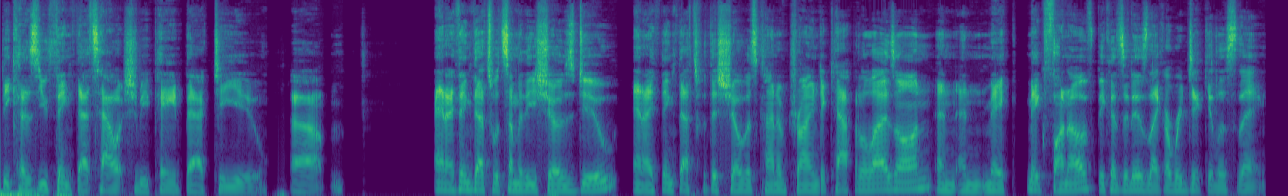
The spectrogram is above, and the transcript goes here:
because you think that's how it should be paid back to you. Um, and I think that's what some of these shows do, and I think that's what this show is kind of trying to capitalize on and and make make fun of because it is like a ridiculous thing.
